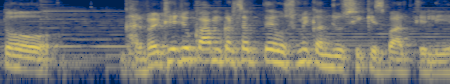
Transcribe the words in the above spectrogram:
तो घर बैठे जो काम कर सकते हैं, उसमें कंजूसी किस बात के लिए?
